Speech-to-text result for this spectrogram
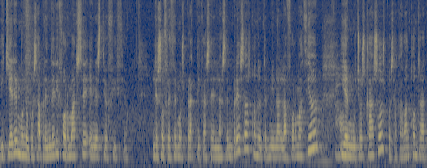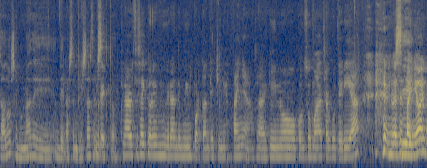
y quieren bueno, pues aprender y formarse en este oficio les ofrecemos prácticas en las empresas cuando terminan la formación y en muchos casos pues acaban contratados en una de, las empresas del sector. Claro, este sector es muy grande, muy importante aquí en España. O sea, aquí no consuma charcutería, no es español.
